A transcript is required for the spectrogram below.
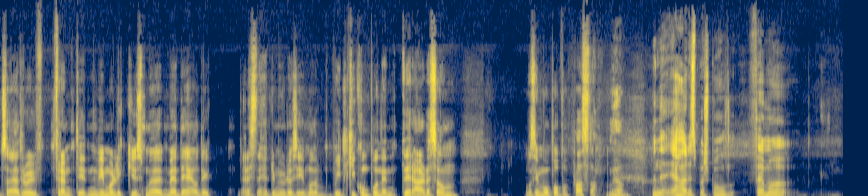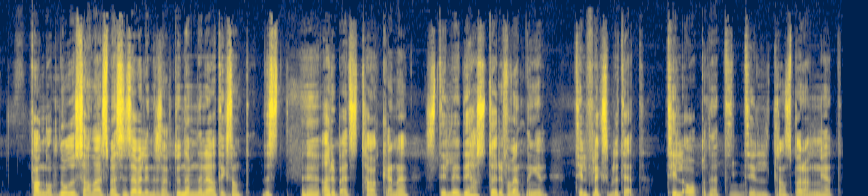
så jeg tror fremtiden Vi må lykkes med, med det, og det er nesten helt umulig å si måte, hvilke komponenter er det som må, si, må på, på plass. da. Men jeg har et spørsmål, for jeg må fange opp noe du sa der som jeg synes er veldig interessant. Du nevner det at sant, det, eh, arbeidstakerne stiller, de har større forventninger til fleksibilitet, til åpenhet, til transparenthet.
